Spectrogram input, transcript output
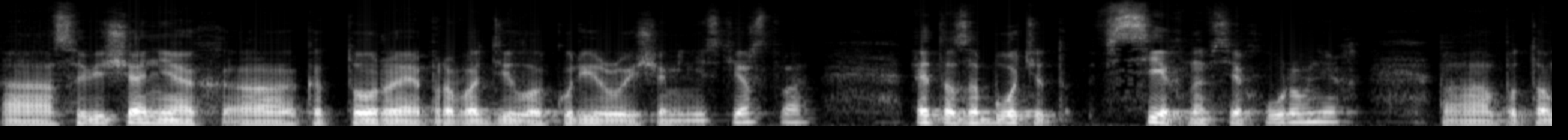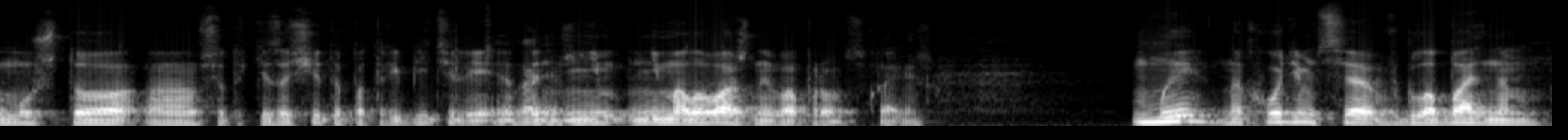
а, совещаниях, а, которые проводило курирующее министерство. Это заботит всех на всех уровнях. А, потому что а, все-таки защита потребителей ну, это не, немаловажный вопрос. Конечно. Мы находимся в глобальном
